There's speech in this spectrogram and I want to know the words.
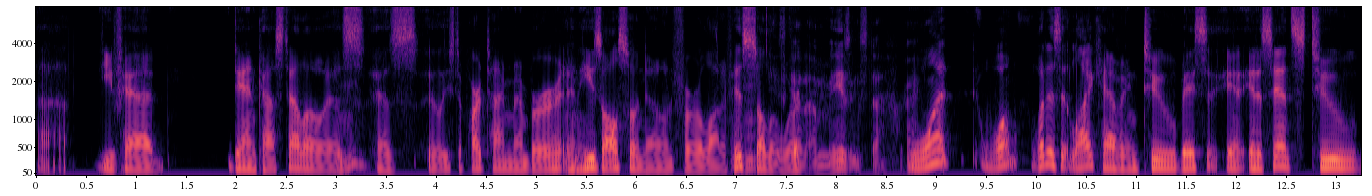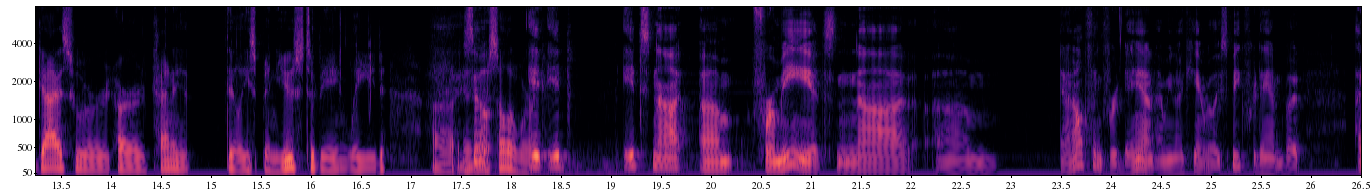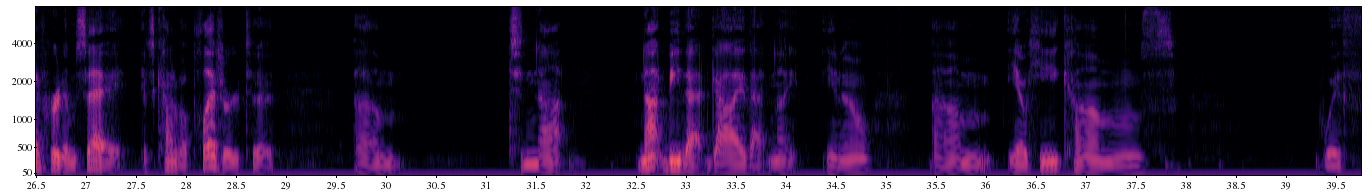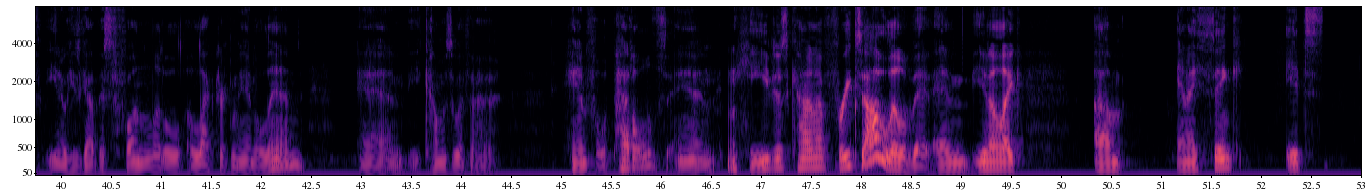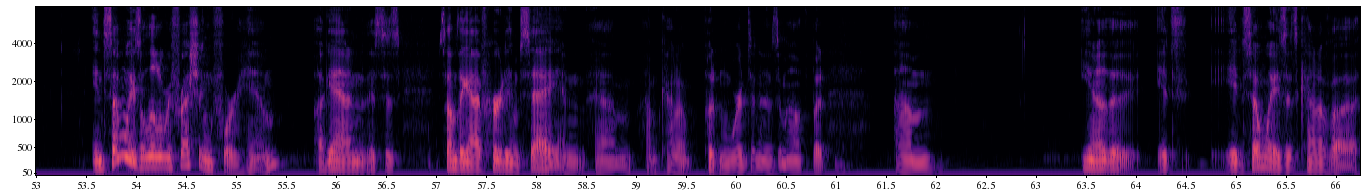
uh, you've had Dan Costello as Mm-hmm. as at least a part time member, and he's also known for a lot of his solo Mm-hmm. He's work. got amazing stuff. Right? What what what is it like having two basic, in, in a sense, two guys who are are kind of at least been used to being lead uh, in their solo work? It, it it's not um, for me. It's not, um, and I don't think for Dan. I mean, I can't really speak for Dan, but I've heard him say it's kind of a pleasure to um, to not not be that guy that night. You know, um, you know he comes with you know he's got this fun little electric mandolin, and he comes with a handful of pedals and he just kind of freaks out a little bit and you know like um and i think it's in some ways a little refreshing for him again this is something i've heard him say and um, i'm kind of putting words in his mouth but um you know the it's in some ways it's kind of a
